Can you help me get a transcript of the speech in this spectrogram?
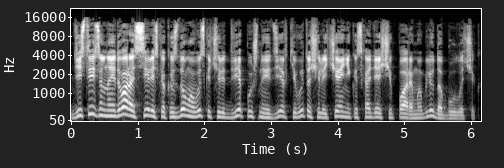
Действительно, едва расселись, как из дома выскочили две пышные девки, вытащили чайник исходящей паром и блюдо булочек.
